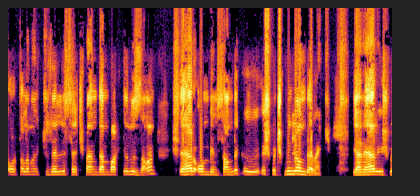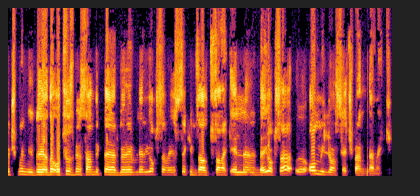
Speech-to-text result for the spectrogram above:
ortalama 350 seçmenden baktığınız zaman işte her 10 bin sandık 3,5 e, milyon demek. Yani her 3,5 milyon ya da 30 bin sandıkta eğer görevlileri yoksa ve istek imzalı tutanak ellerinde yoksa 10 e, milyon seçmen demek.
